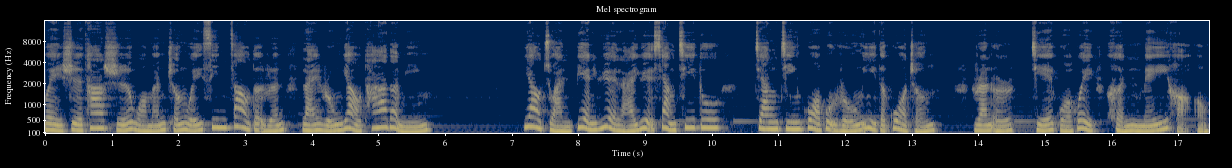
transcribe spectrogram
为是他使我们成为新造的人，来荣耀他的名。要转变越来越像基督，将经过不容易的过程。然而结果会很美好。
